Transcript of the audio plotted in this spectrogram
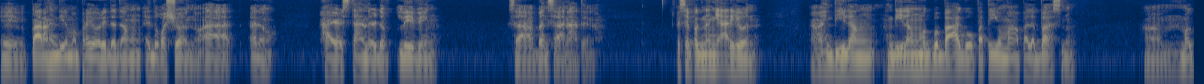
eh, parang hindi naman prioridad ang edukasyon at ano, higher standard of living sa bansa natin. Kasi pag nangyari 'yon, uh, hindi lang hindi lang magbabago pati yung mga palabas, no. Um, mag,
